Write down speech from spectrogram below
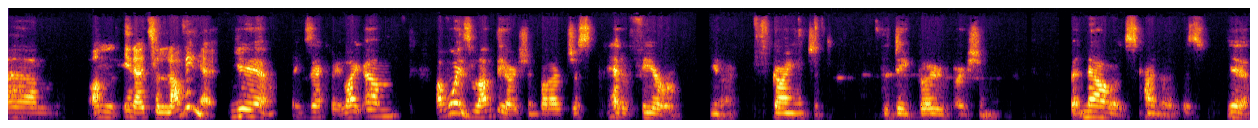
um, on, you know, to loving it. yeah, exactly. Like, um, I've always loved the ocean, but I've just had a fear of, you know, going into the deep blue ocean. But now it's kind of, it's, yeah,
